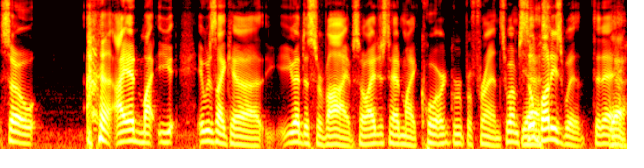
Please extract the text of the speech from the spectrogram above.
so I had my. It was like uh, you had to survive. So I just had my core group of friends who I'm still Yes. buddies with today.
